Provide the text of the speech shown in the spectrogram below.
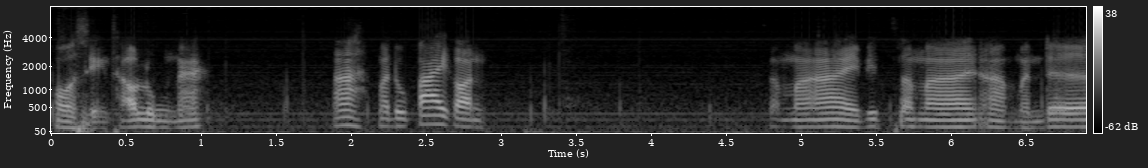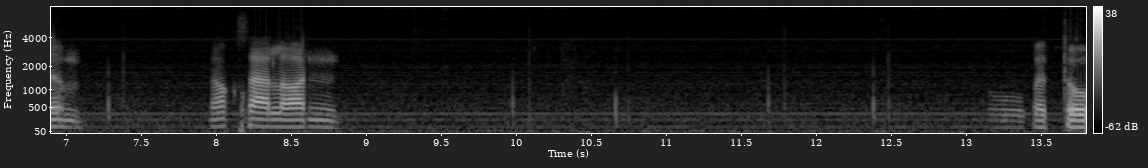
โอ้เสียงเท้าลุงนะ อะ มาดูป้ายก่อน สมายพิษสมาย อะ เหมือนเดิม ล็อกซาลอนประตู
